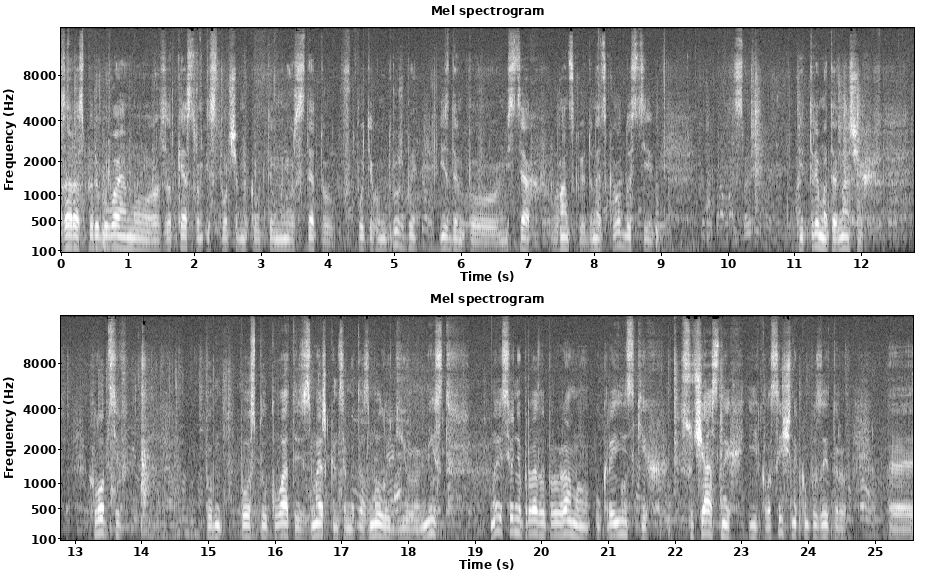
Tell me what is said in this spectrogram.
зараз перебуваємо з оркестром і з творчими колективом університету в потягом дружби. Їздимо по місцях Луганської Донецької області підтримати наших хлопців, поспілкуватись з мешканцями та з молоддю міст. Ми сьогодні привезли програму українських сучасних і класичних композиторів. е,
